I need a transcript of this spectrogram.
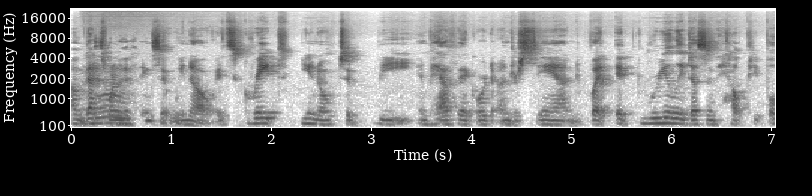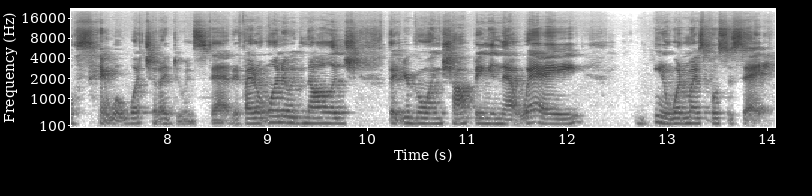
Um, that's mm. one of the mm. things that we know. It's great, you know, to be empathic or to understand, but it really doesn't help people say, well, what should I do instead? If I don't want to acknowledge that you're going shopping in that way, you know, what am I supposed to say?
